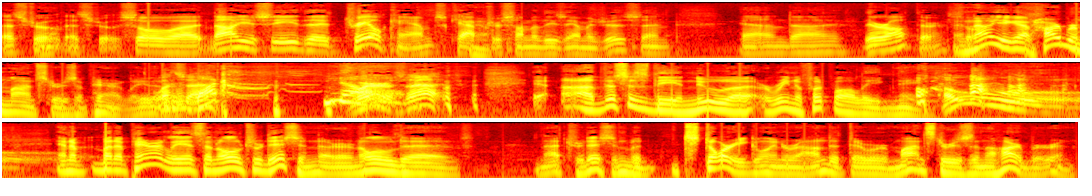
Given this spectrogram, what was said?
that's true. That's true. So uh, now you see the trail cams capture some of these images, and and uh, they're out there. And now you got harbor monsters, apparently. what's that? What? No. Where is that? Uh, this is the new uh, Arena Football League name. Oh, And uh, but apparently it's an old tradition or an old uh, not tradition but story going around that there were monsters in the harbor and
